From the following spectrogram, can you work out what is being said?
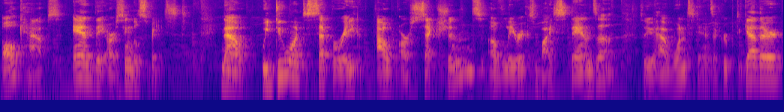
all caps, and they are single spaced. Now, we do want to separate out our sections of lyrics by stanza. So you have one stanza grouped together,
